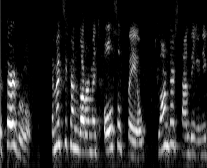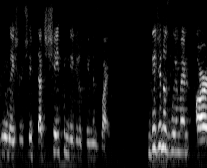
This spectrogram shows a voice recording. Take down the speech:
The third rule, the Mexican government also failed to understand the unique relationship that shape indigenous women's lives. Indigenous women are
